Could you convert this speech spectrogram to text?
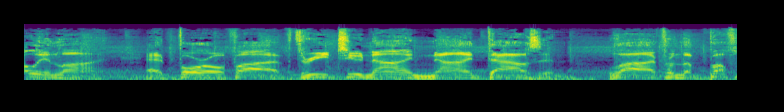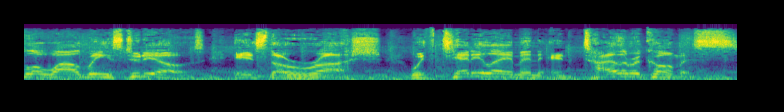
Call in line at 405 329 9000. Live from the Buffalo Wild Wings studios, it's The Rush with Teddy Lehman and Tyler McComas.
